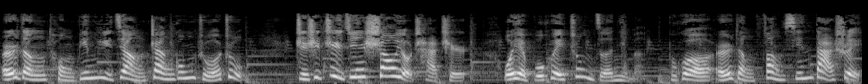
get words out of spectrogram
尔等统兵御将，战功卓著，只是治军稍有差池，我也不会重责你们。不过尔等放心大睡，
